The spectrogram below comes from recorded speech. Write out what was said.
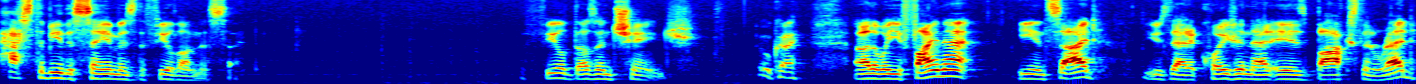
has to be the same as the field on this side. The field doesn't change. Okay. Uh, the way you find that, E inside, use that equation that is boxed in red,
